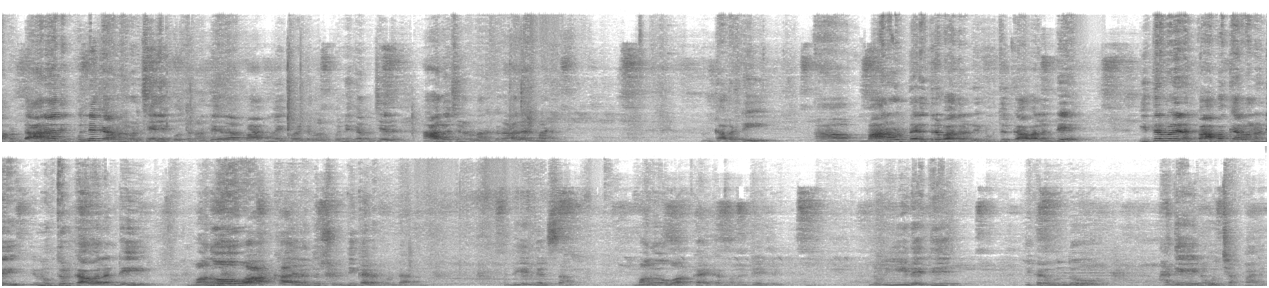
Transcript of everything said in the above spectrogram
అప్పుడు దానాది పుణ్యకర్మలు కూడా చేయలేకపోతున్నాం. అంతే కదా పాపం ఎక్కువైతే మనం పుణ్యకర్మ చేయలే. ఆలోచనలు మనకు రాదనమాట కాబట్టి మానవుడు దరిద్ర బాధ నుండి విముక్తుడు కావాలంటే ఇతరములైన పాపకర్మ నుండి విముక్తుడు కావాలంటే మనోవాక్కాయలకు శుద్ధి కలిగి ఉండాలి. అంటే ఏం తెలుసా? మనోవాక్కాయ కర్మలు అంటే ఏంటి? నువ్వు ఏదైతే ఇక్కడ ఉందో అదే నువ్వు చెప్పాలి.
